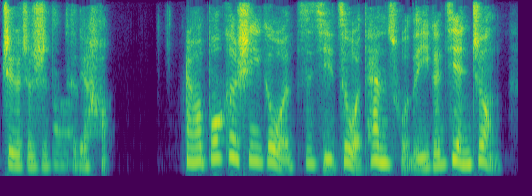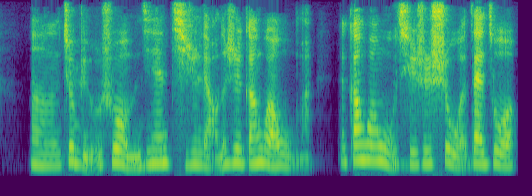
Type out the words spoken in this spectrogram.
这个就是特别好。然后播客是一个我自己自我探索的一个见证。嗯，就比如说我们今天其实聊的是钢管舞嘛，那钢管舞其实是我在做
